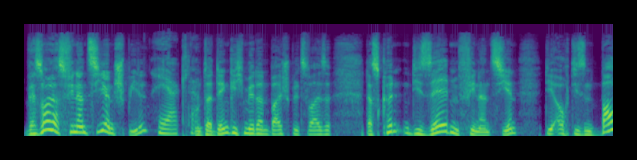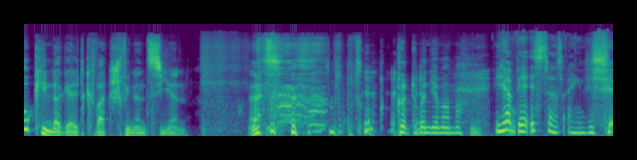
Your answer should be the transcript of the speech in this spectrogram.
wer soll das finanzieren, Spiel? Ja, klar. Und da denke ich mir dann beispielsweise, das könnten dieselben finanzieren, die auch diesen Baukindergeldquatsch finanzieren. könnte man ja mal machen. Ja, wer ist das eigentlich?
